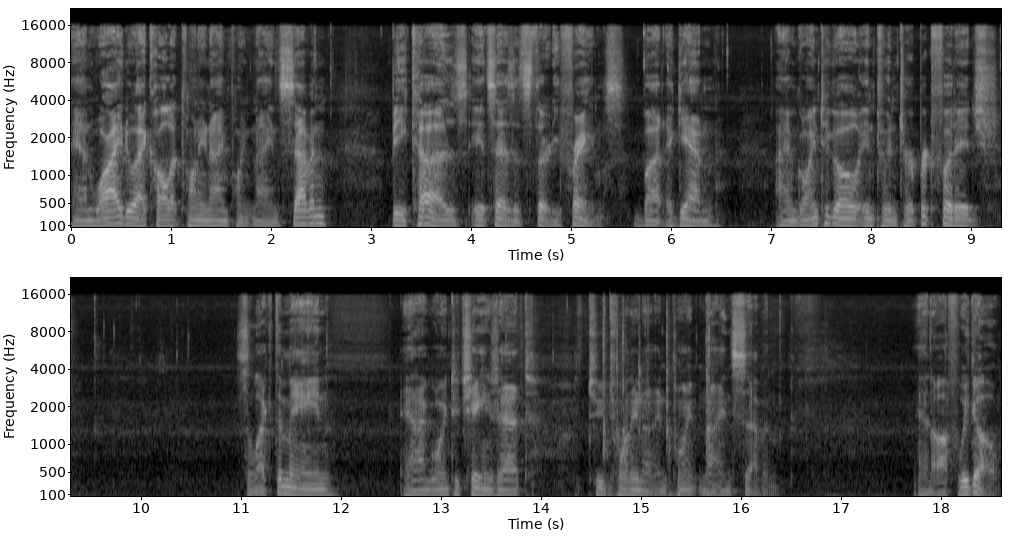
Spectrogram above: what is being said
And why do I call it 29.97? Because it says it's 30 frames. But again, I'm going to go into interpret footage, select the main, and I'm going to change that to 29.97. And off we go.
